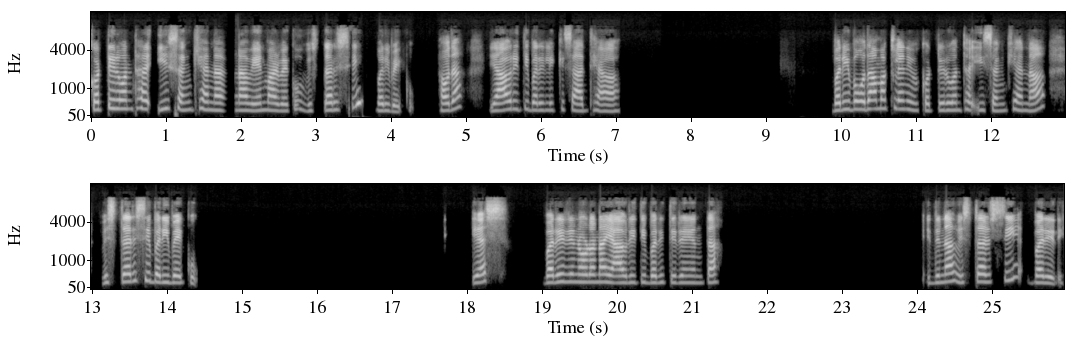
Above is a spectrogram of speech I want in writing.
ಕೊಟ್ಟಿರುವಂತಹ ಈ ಸಂಖ್ಯೆಯನ್ನ ನಾವ್ ಏನ್ ಮಾಡ್ಬೇಕು? ವಿಸ್ತರಿಸಿ ಬರಿಬೇಕು. ಹೌದಾ? ಯಾವ ರೀತಿ ಬರೀಲಿಕ್ಕೆ ಸಾಧ್ಯ? ಬರಿಬಹುದಾ ಮಕ್ಳೇ? ನೀವು ಕೊಟ್ಟಿರುವಂತಹ ಈ ಸಂಖ್ಯೆಯನ್ನ ವಿಸ್ತರಿಸಿ ಬರಿಬೇಕು. ಎಸ್. ಬರೀರಿ ನೋಡೋಣ ಯಾವ ರೀತಿ ಬರಿತೀರಿ ಅಂತ. ಇದನ್ನ ವಿಸ್ತರಿಸಿ ಬರೀರಿ.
